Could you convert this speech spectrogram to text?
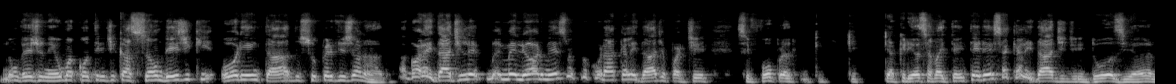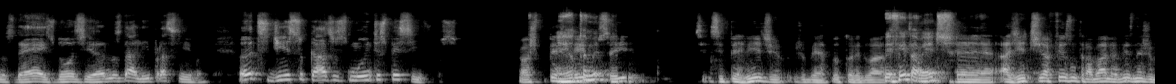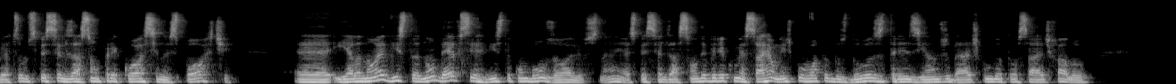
não vejo nenhuma contraindicação, desde que orientado, supervisionado. Agora, a idade melhor mesmo é procurar aquela idade a partir, se for para que, que, a criança vai ter interesse, é aquela idade de 12 anos, 10, 12 anos, dali para cima. Antes disso, casos muito específicos. Eu acho perfeito Eu isso aí. Se, se, permite, Gilberto, doutor Eduardo. Perfeitamente. É, a gente já fez um trabalho, às vezes, né, Gilberto, sobre especialização precoce no esporte, é, e ela não é vista, não deve ser vista com bons olhos. Né? A especialização deveria começar realmente por volta dos 12, 13 anos de idade, como o doutor Saad falou.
